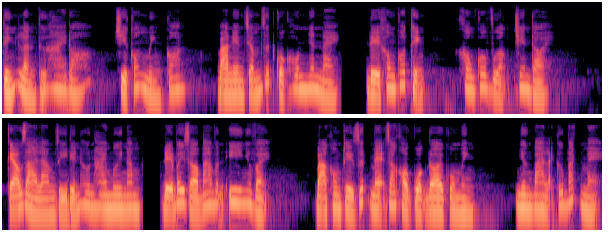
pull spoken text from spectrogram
tính lần thứ hai đó, chỉ có mình con, bà nên chấm dứt cuộc hôn nhân này để không có thịnh, không có vượng trên đời. Kéo dài làm gì đến hơn 20 năm để bây giờ ba vẫn y như vậy. Bà không thể dứt mẹ ra khỏi cuộc đời của mình, nhưng ba lại cứ bắt mẹ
